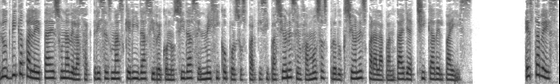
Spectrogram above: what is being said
Ludvika Paleta es una de las actrices más queridas y reconocidas en México por sus participaciones en famosas producciones para la pantalla chica del país. Esta vez,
